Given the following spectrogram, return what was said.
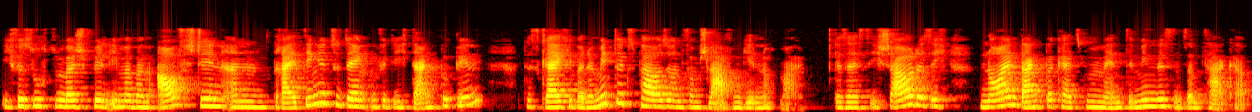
Ich versuche zum Beispiel immer beim Aufstehen an drei Dinge zu denken, für die ich dankbar bin. Das gleiche bei der Mittagspause und vom Schlafengehen nochmal. Das heißt, ich schaue, dass ich neun Dankbarkeitsmomente mindestens am Tag habe.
